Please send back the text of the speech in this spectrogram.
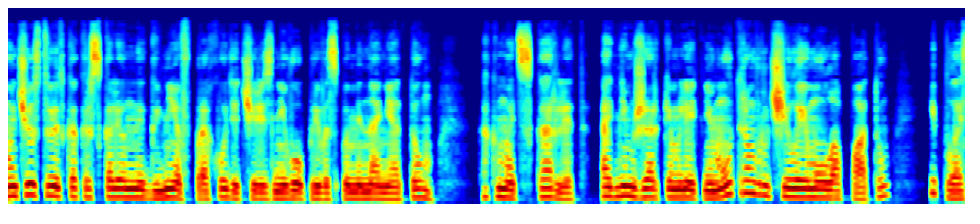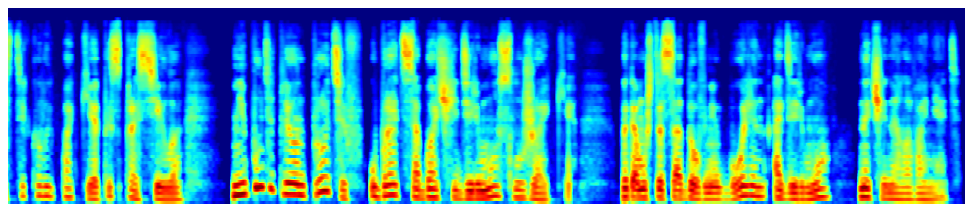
он чувствует, как раскаленный гнев проходит через него при воспоминании о том, как мать Скарлетт одним жарким летним утром вручила ему лопату и пластиковый пакет и спросила, не будет ли он против убрать собачье дерьмо с лужайки, потому что садовник болен, а дерьмо начинало вонять.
